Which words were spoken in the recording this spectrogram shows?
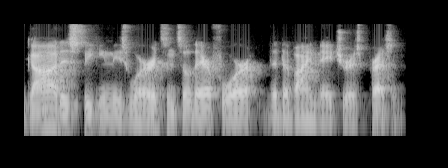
God is speaking these words, and so therefore the divine nature is present.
